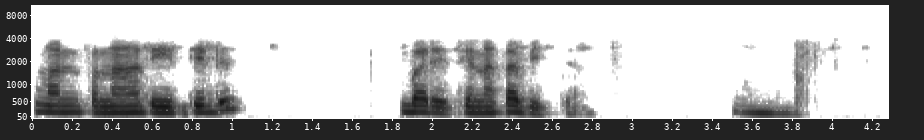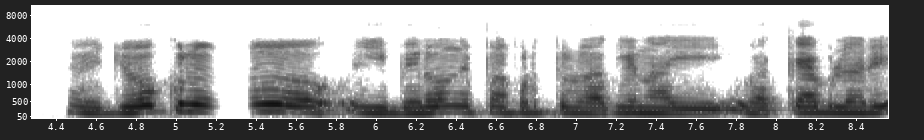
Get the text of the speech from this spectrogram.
ಮನ್ಪುನ ರೀತಿಡ್ ಬರೆತಿನ ಕವಿತೆ ಹ್ಮ್. ಈ ಜೋಕುಲು ಈ ಬೆಲೊಂದು ಇಪ್ಪನ ಪೊರ್ತುಡು ಅಕ್ಲೆನ ಈ ವೊಕ್ಯಾಬುಲರಿ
